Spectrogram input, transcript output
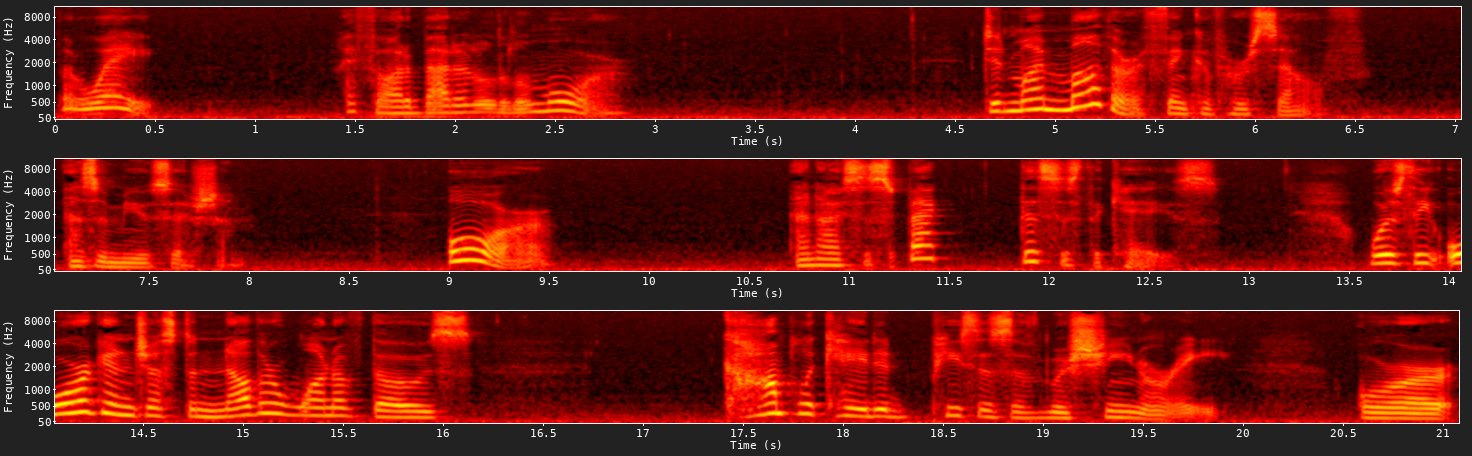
But wait, I thought about it a little more. Did my mother think of herself as a musician? Or, and I suspect this is the case, was the organ just another one of those complicated pieces of machinery? Or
